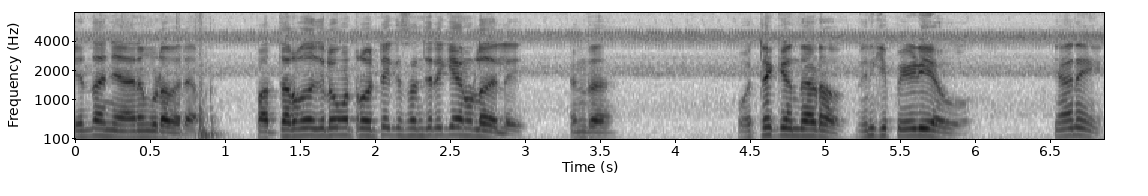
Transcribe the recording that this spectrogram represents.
എന്താ ഞാനും കൂടെ വരാം. പത്തറുപത് കിലോമീറ്റർ ഒറ്റയ്ക്ക് സഞ്ചരിക്കാനുള്ളതല്ലേ? എന്താ? ഒറ്റയ്ക്ക് എന്താടോ? എനിക്ക് പേടിയാവോ? ഞാനേ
